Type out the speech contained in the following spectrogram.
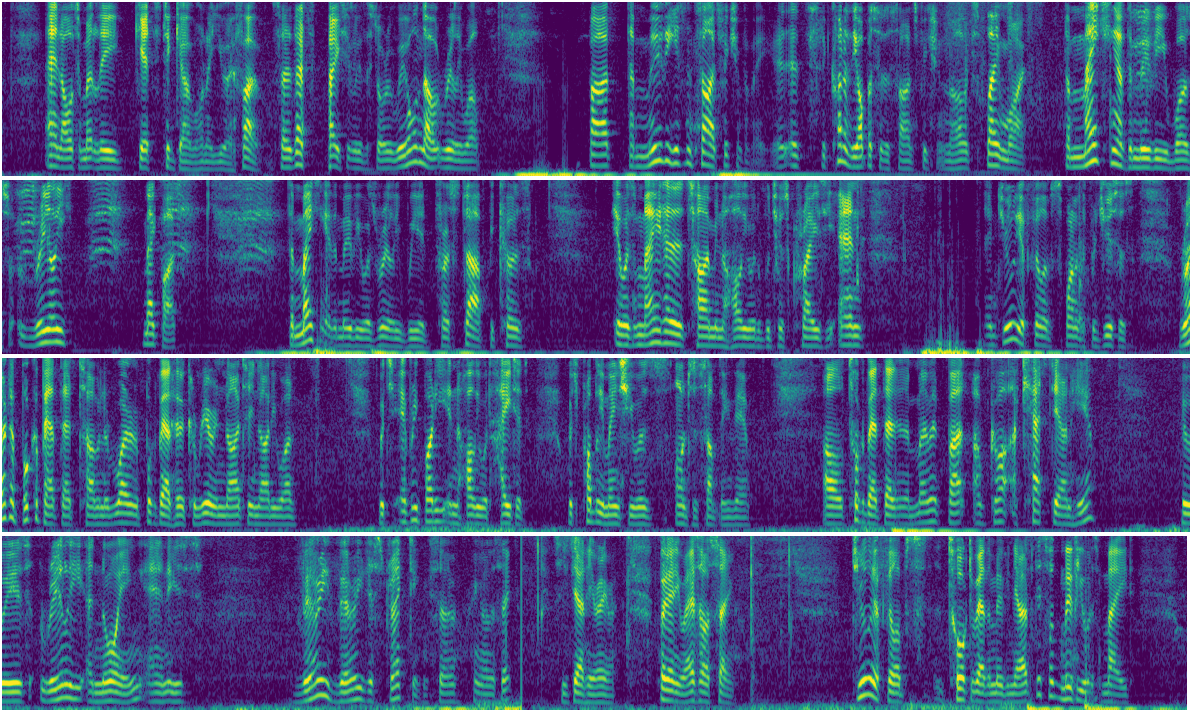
and ultimately gets to go on a UFO. So that's basically the story. We all know it really well. But the movie isn't science fiction for me. It's the, kind of the opposite of science fiction, and I'll explain why. The making of the movie was really magpies. The making of the movie was really weird for a start because it was made at a time in Hollywood which was crazy, and and Julia Phillips, one of the producers, wrote a book about that time and wrote a book about her career in 1991, which everybody in Hollywood hated, which probably means she was onto something there. I'll talk about that in a moment, but I've got a cat down here who is really annoying and is very, very distracting. So, hang on a sec. She's down here anyway. But anyway, as I was saying, Julia Phillips talked about the movie. Now, this movie was made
